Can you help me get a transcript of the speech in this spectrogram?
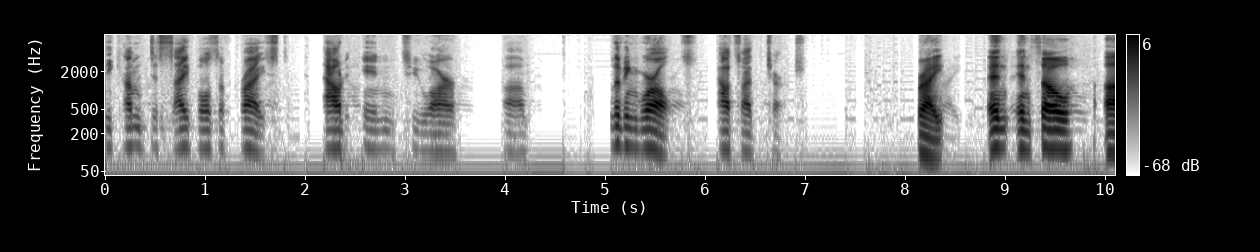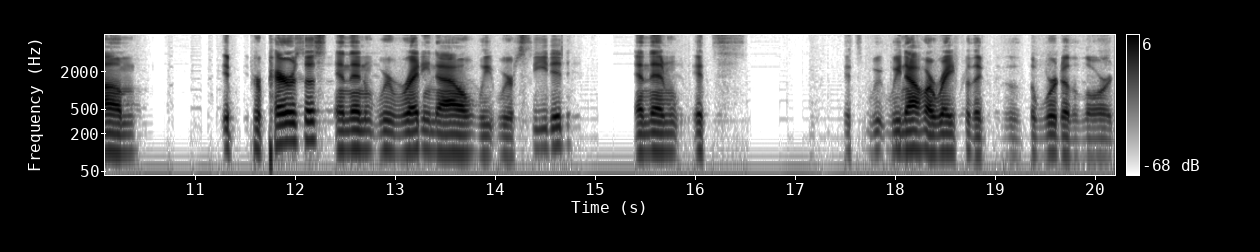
become disciples of Christ out into our um, living worlds outside the church. Right. And and so um, it prepares us, and then we're ready now. We, we're seated, and then it's it's we, we now are ready for the, the the word of the Lord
